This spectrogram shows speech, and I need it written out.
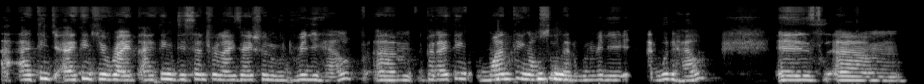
I think I think you're right. I think decentralization would really help. Um, but I think one thing also that would really that would help is um,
